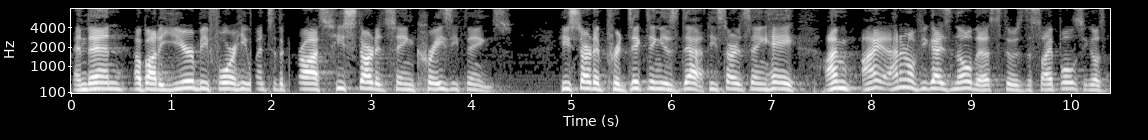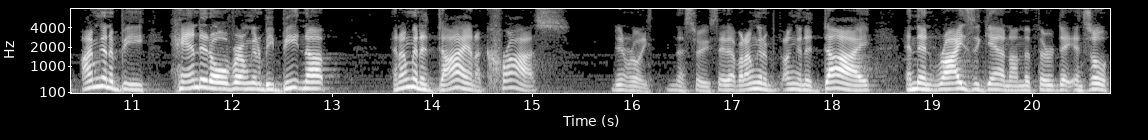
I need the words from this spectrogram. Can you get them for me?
And then, about a year before he went to the cross, he started saying crazy things. He started predicting his death. He started saying, Hey, I'm, I, I don't know if you guys know this to his disciples. He goes, I'm going to be handed over. I'm going to be beaten up and I'm going to die on a cross. Didn't really necessarily say that, but I'm going to, I'm going to die and then rise again on the third day. And so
